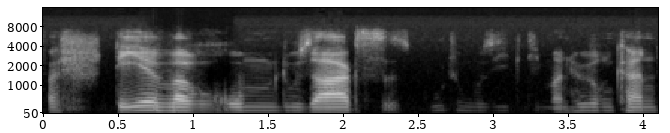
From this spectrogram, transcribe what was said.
verstehe, warum du sagst, es ist gute Musik, die man hören kann.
